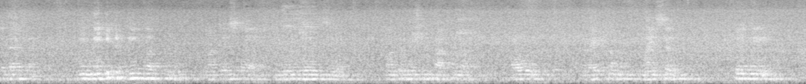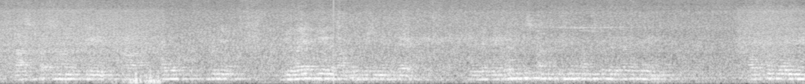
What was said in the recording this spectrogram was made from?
so that uh, we make it a teamwork, not just uh, individuals uh, contribution uh, how right from myself to the last person on the field, uh, how to divide the contribution is there. And when everyone this contribution comes together, the output will be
